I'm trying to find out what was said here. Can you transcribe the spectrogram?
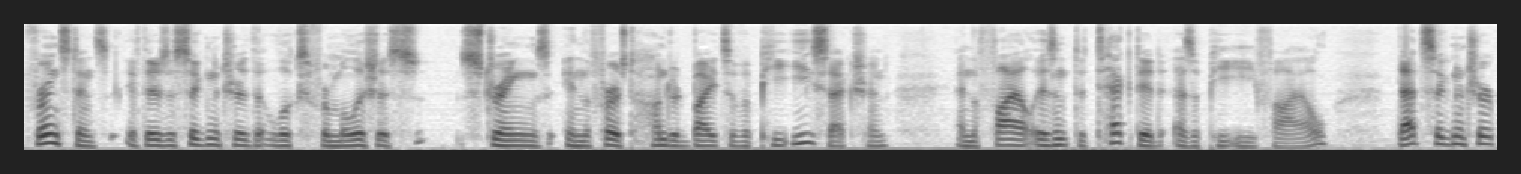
For instance, if there's a signature that looks for malicious strings in the first 100 bytes of a PE section, and the file isn't detected as a PE file, that signature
